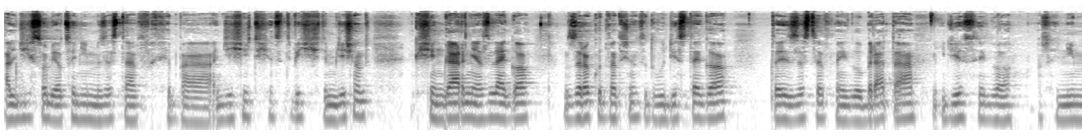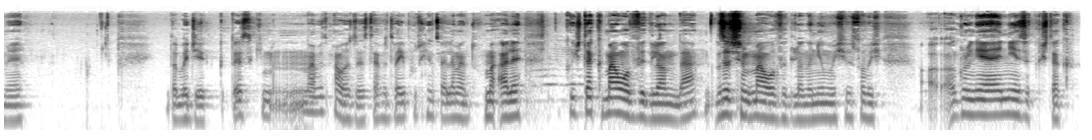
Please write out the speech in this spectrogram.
ale dziś sobie ocenimy zestaw chyba 10270 księgarnia z Lego z roku 2020. To jest zestaw mojego brata i dziś go ocenimy. To będzie, to jest taki nawet mały zestaw, 2500 elementów ma, ale jakoś tak mało wygląda. Znaczy mało wygląda, nie umiem się wysłowić. Ogólnie nie jest jakoś tak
